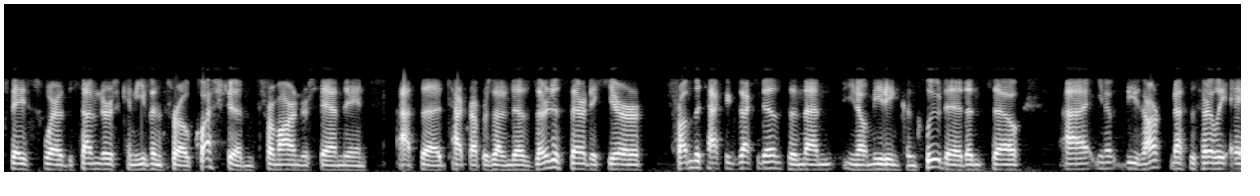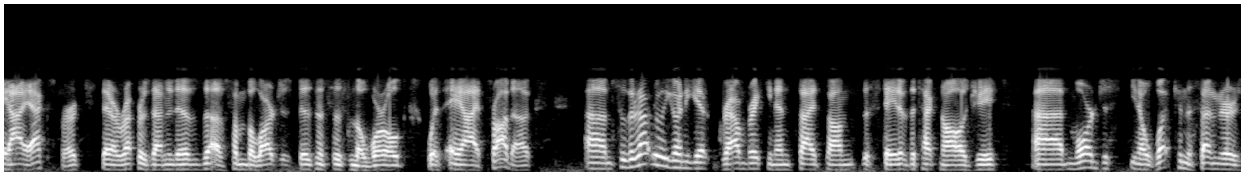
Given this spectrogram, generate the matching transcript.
space where the senators can even throw questions, from our understanding, at the tech representatives. They're just there to hear from the tech executives, and then you know, meeting concluded. And so, uh, you know, these aren't necessarily AI experts. They're representatives of some of the largest businesses in the world with AI products. Um, so they're not really going to get groundbreaking insights on the state of the technology uh, more just, you know, what can the senators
